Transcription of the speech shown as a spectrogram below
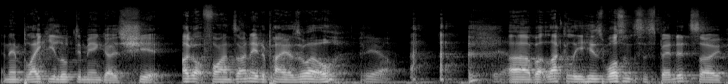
And then Blakey looked at me and goes, "Shit, I got fines. I need to pay as well." Yeah. yeah. Uh, but luckily, his wasn't suspended. So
